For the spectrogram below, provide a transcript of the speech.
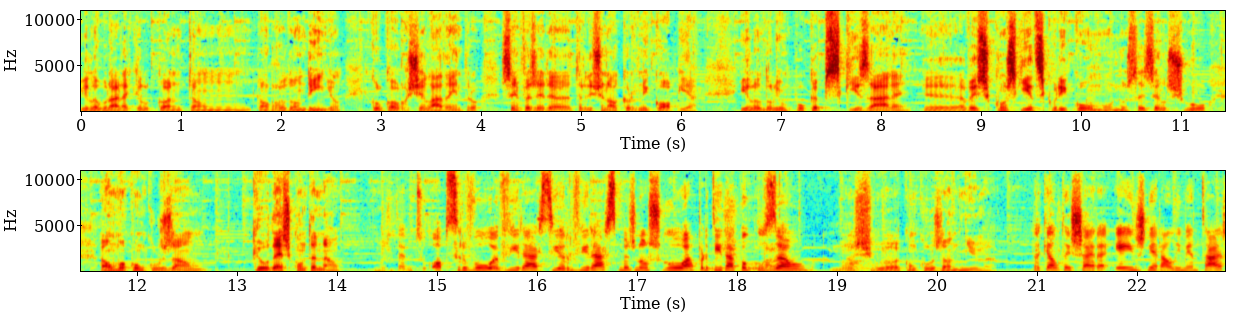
elaborar aquele cone tão, tão redondinho colocar o recheio lá dentro sem fazer a tradicional cornicópia. Ele andou ali um pouco a pesquisar, eh, a ver se conseguia descobrir como. Não sei se ele chegou a uma conclusão que eu desse conta, não Portanto, observou a virar-se e a revirar-se, mas não chegou à partida à conclusão. A, não chegou a conclusão nenhuma. Raquel Teixeira é engenheira alimentar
